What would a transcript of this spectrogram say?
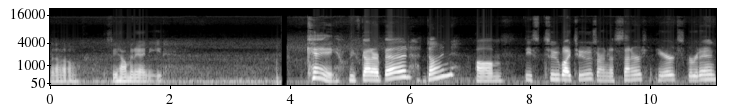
So see how many I need. Okay, we've got our bed done. Um, these two by twos are in the centers here, screwed in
